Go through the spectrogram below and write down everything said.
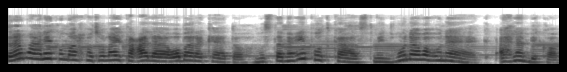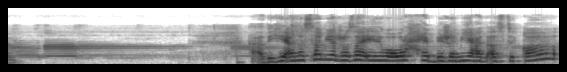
السلام عليكم ورحمة الله تعالى وبركاته. مستمعي بودكاست من هنا وهناك. أهلا بكم. هذه أنا سامية الجزائري وأرحب بجميع الأصدقاء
